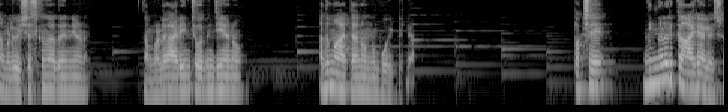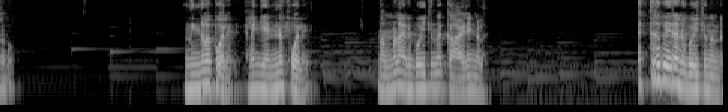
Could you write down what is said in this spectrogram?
നമ്മൾ വിശ്വസിക്കുന്നത് അത് തന്നെയാണ്. നമ്മൾ ആരെയും ചോദ്യം ചെയ്യാനോ അത് മാറ്റാനോ ഒന്നും പോയിട്ടില്ല. പക്ഷേ നിങ്ങളൊരു കാര്യം ആലോചിച്ചിട്ടുണ്ടോ? നിങ്ങളെപ്പോലെ അല്ലെങ്കിൽ എന്നെപ്പോലെ നമ്മൾ അനുഭവിക്കുന്ന കാര്യങ്ങൾ എത്ര പേര് അനുഭവിക്കുന്നുണ്ട്?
